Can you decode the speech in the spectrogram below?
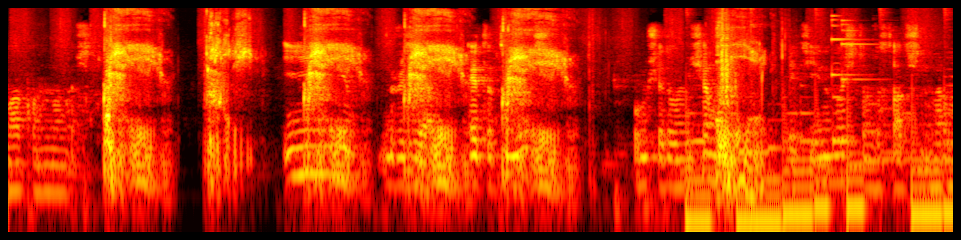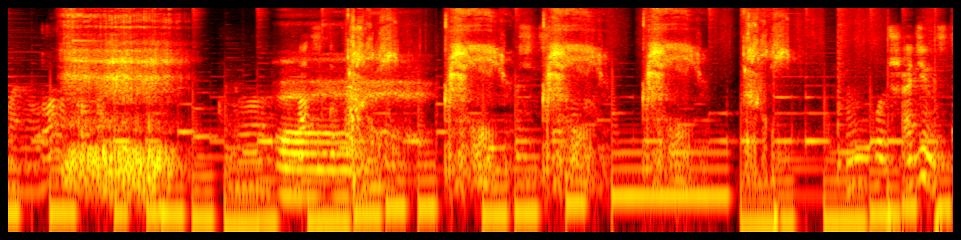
Дамаг он наносит. И, друзья, этот меч, с помощью этого меча можно прийти и наносит он достаточно нормальный урон. Ну, больше 11.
